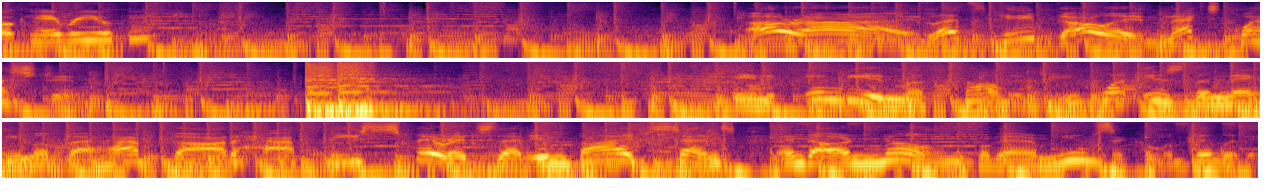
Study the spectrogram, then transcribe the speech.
okay, Ryuki? All right, let's keep going. Next question. In Indian mythology, what is the name of the half-god, half-beast spirits that imbibe sense and are known for their musical ability?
